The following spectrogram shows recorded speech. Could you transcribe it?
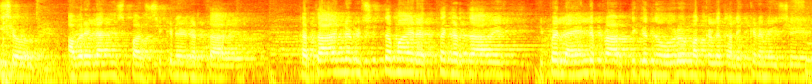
ഈശോ അവരെല്ലാം സ്പർശിക്കണേ കർത്താവെ. കർത്താവിന്റെ വിശുദ്ധമായ രക്തം കർത്താവെ ഇപ്പം ലൈനിൽ പ്രാർത്ഥിക്കുന്ന ഓരോ മക്കളെ തളിക്കണമേ ചെയ്യും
